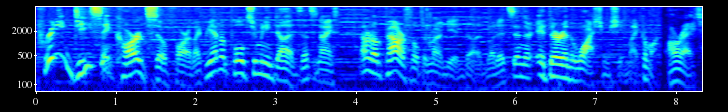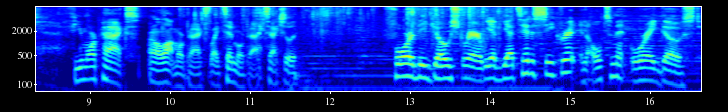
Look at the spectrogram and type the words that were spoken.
Pretty decent cards so far. Like, we haven't pulled too many duds. That's nice. I don't know, Power Filter might be a dud, but it's in there. It, they're in the washing machine. Like, come on. All right few more packs, or a lot more packs, like 10 more packs actually. For the Ghost Rare, we have yet to hit a secret, an ultimate, or a ghost.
